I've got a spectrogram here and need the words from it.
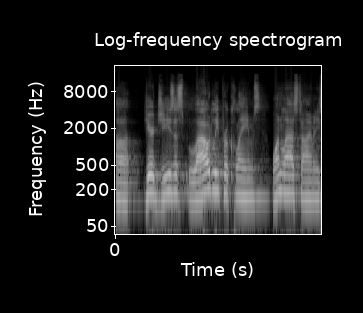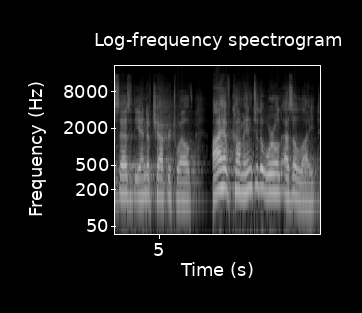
uh, here Jesus loudly proclaims one last time, and he says at the end of chapter 12, I have come into the world as a light,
